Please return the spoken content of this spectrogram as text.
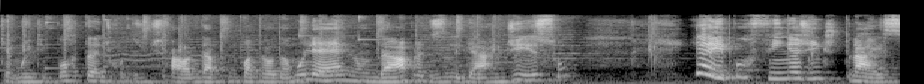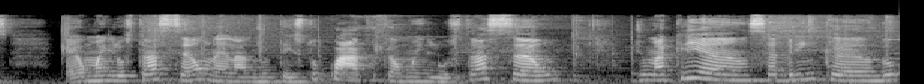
que é muito importante quando a gente fala do papel da mulher, não dá para desligar disso. E aí, por fim, a gente traz é uma ilustração, né, lá no texto 4, que é uma ilustração de uma criança brincando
